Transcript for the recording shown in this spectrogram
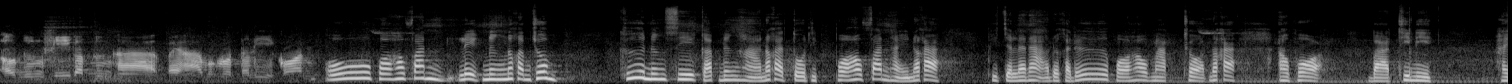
เอาหนึ่งสี่กับหนึ่งหาไปหาเบิ่งลอตเตอรี่ก่อนโอ้ พอเฮาฟันเลขหนึ่งเนาะค่ะคุณผู้ชม คือหนึ่งสี่กับหนึ่งหาเนาะค่ะตัวที่พอเฮาฟันให้เนาะค่ะพิจารณาเอาเด้อค่ะเด้อพอเฮามักชอบเนาะค่ะเอาพ่อบาทที่นี่ให้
